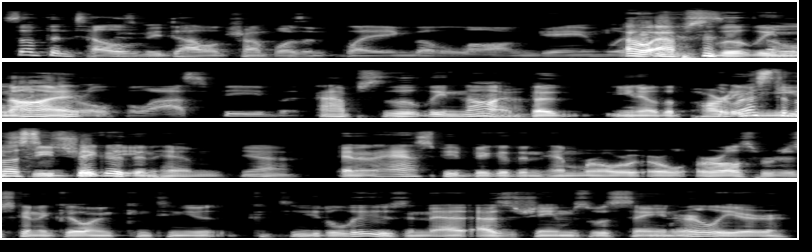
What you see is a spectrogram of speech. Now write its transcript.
Something tells me Donald Trump wasn't playing the long game. With Oh, absolutely not. philosophy, but absolutely not. Yeah. But you know, the party rest of needs us to be bigger be. than him. Yeah. and it has to be bigger than him, or or, or else we're just going to go and continue continue to lose. And as James was saying earlier,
